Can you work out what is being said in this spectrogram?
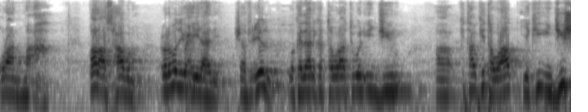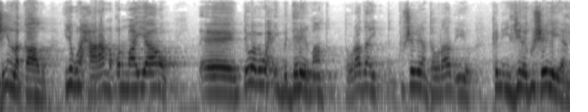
qur'aan ma aha. Qaala asxaabuna culammadii waxay yidhaahdeen shaaficiyadu wakadalika atawraatu walinjiilu kitaabkii towraad iyo kii injiisha in la qaado iyaguna xaaraan noqon maayaano. De waaba wax ay bedeleen maanta. Towraaddan ay ku sheegayaan towraad iyo kan injiil ay ku sheegayaan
